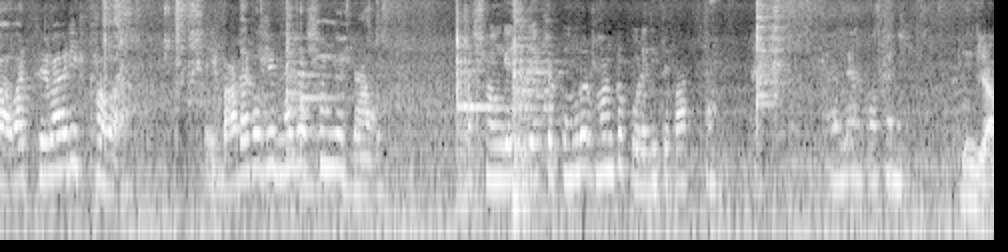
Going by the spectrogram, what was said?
বাবার ফেভারিট খাবার। এই বাঁধাকপি ভাজার সঙ্গে ডাল। তার সঙ্গে যদি একটা কুমড়োর ঘন্ট করে দিতে পারতাম তাহলে আর কথা নেই। যা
